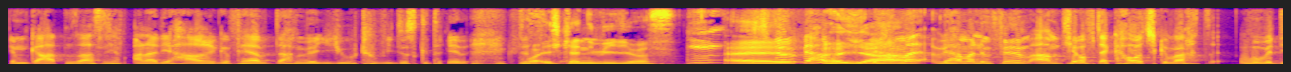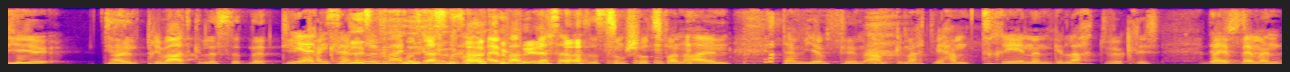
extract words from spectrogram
im Garten saßen. Ich habe Anna die Haare gefärbt, da haben wir YouTube-Videos gedreht. Das, Boah, ich kenne die Videos. Ey, Stimmt, wir haben, ja. wir, haben mal, wir haben mal einen Filmabend hier auf der Couch gemacht, wo wir die, die Alten. sind privat gelistet, ne? Die Ja, kann die sind keiner. privat Und das ist auch einfach privat. besser. Das ist zum Schutz von allen. Da haben wir einen Filmabend gemacht. Wir haben Tränen gelacht, wirklich. Weil wenn man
